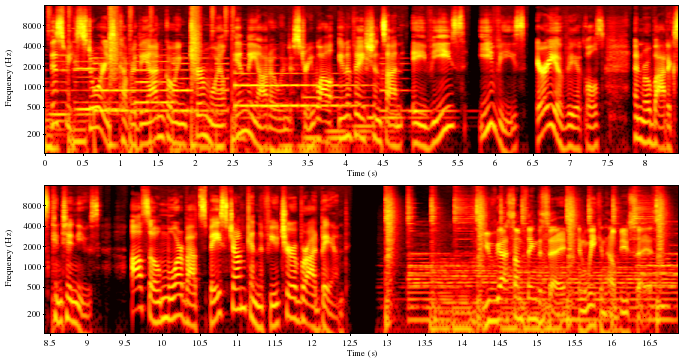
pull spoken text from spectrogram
This week's stories cover the ongoing turmoil in the auto industry, while innovations on AVs, EVs, aerial vehicles, and robotics continues. Also, more about space junk and the future of broadband. You've got something to say, and we can help you say it.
